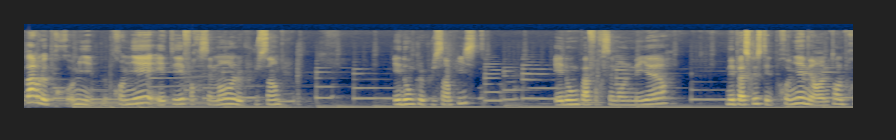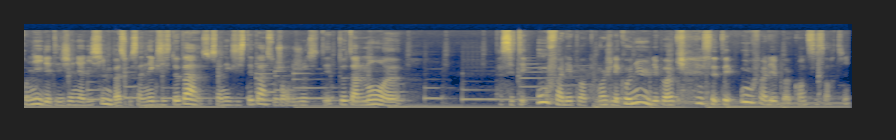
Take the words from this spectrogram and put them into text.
à part le premier, le premier était forcément le plus simple et donc le plus simpliste et donc pas forcément le meilleur. Mais parce que c'était le premier, mais en même temps le premier il était génialissime parce que ça n'existe pas, ça n'existait pas ce genre de jeu, c'était totalement euh, c'était ouf à l'époque. Moi, je l'ai connu l'époque. c'était ouf à l'époque quand c'est sorti.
